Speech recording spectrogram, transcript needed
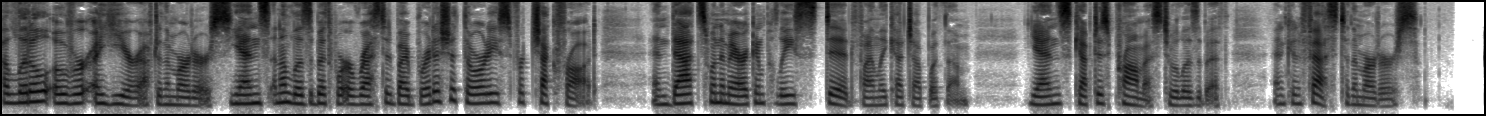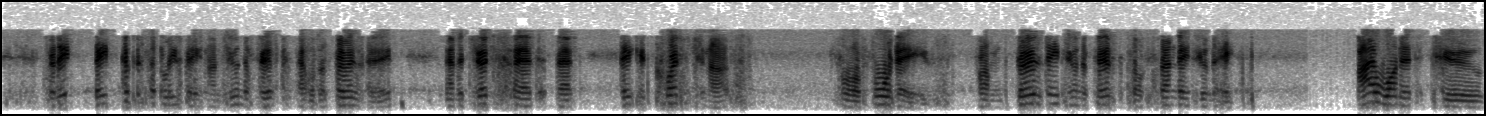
A little over a year after the murders, Jens and Elizabeth were arrested by British authorities for check fraud, and that's when American police did finally catch up with them. Jens kept his promise to Elizabeth and confessed to the murders. So they, they took us to the police station on June the 5th. That was a Thursday. And the judge said that they could question us for four days, from Thursday, June the 5th, till Sunday, June the 8th. I wanted to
